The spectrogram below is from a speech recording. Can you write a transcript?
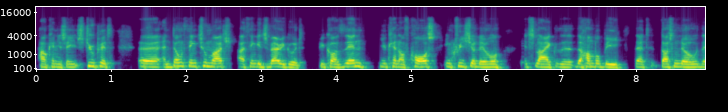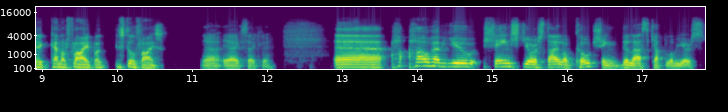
how can you say, stupid uh, and don't think too much, I think it's very good because then you can, of course, increase your level. It's like the, the humble bee that doesn't know they cannot fly, but it still flies. Yeah, yeah, exactly. Uh, how have you changed your style of coaching the last couple of years?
